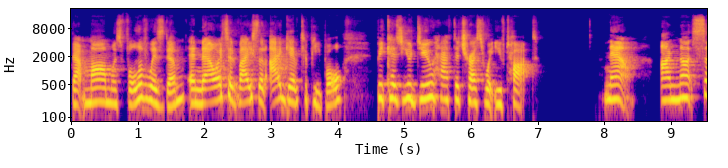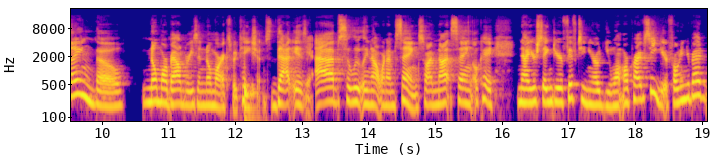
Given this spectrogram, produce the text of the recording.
that mom was full of wisdom. And now it's advice that I give to people because you do have to trust what you've taught. Now, I'm not saying though, no more boundaries and no more expectations. That is yeah. absolutely not what I'm saying. So I'm not saying, okay, now you're saying to your 15 year old, you want more privacy, get your phone in your bed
